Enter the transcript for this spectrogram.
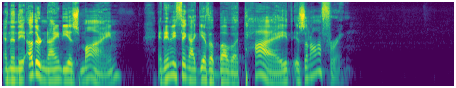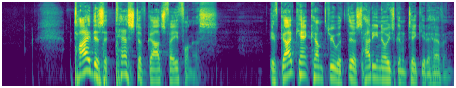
and then the other 90 is mine. And anything I give above a tithe is an offering. Tithe is a test of God's faithfulness. If God can't come through with this, how do you know He's going to take you to heaven?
